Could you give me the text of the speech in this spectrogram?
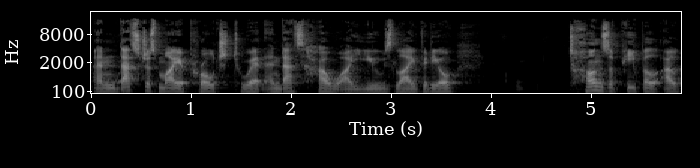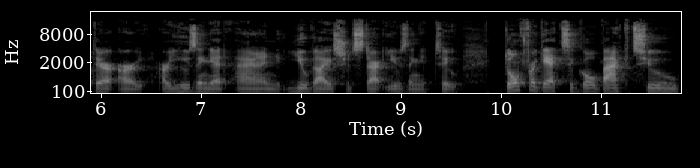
And that's just my approach to it and that's how I use live video. Tons of people out there are are using it and you guys should start using it too. Don't forget to go back to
